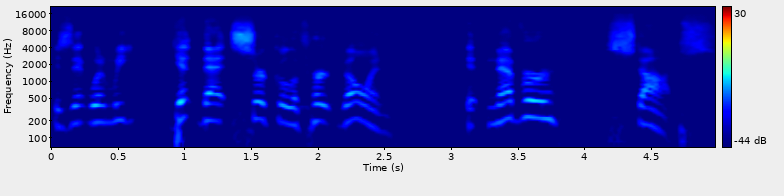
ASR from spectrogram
is that when we get that circle of hurt going, it never stops.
